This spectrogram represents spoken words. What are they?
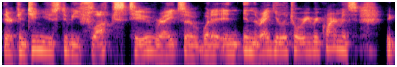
There continues to be flux too, right? So what in, in the regulatory requirements, the,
